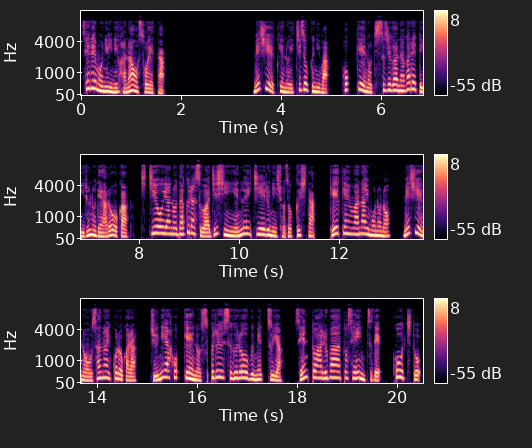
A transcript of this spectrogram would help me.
セレモニーに花を添えた。メシエ家の一族には、ホッケーの血筋が流れているのであろうか、父親のダグラスは自身 NHL に所属した経験はないものの、メシエの幼い頃から、ジュニアホッケーのスプルースグローブメッツやセントアルバートセインツでコーチと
